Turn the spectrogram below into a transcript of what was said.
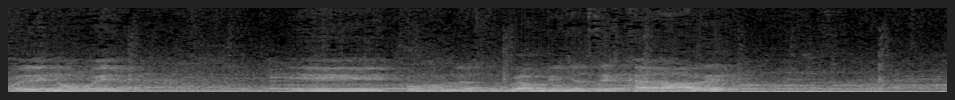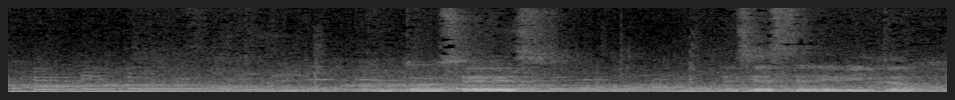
fue de novela, eh, con las bugambillas del cadáver. Entonces es este librito.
